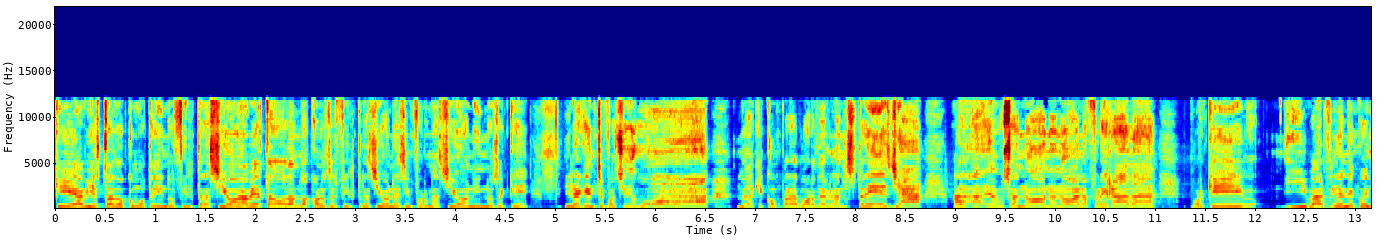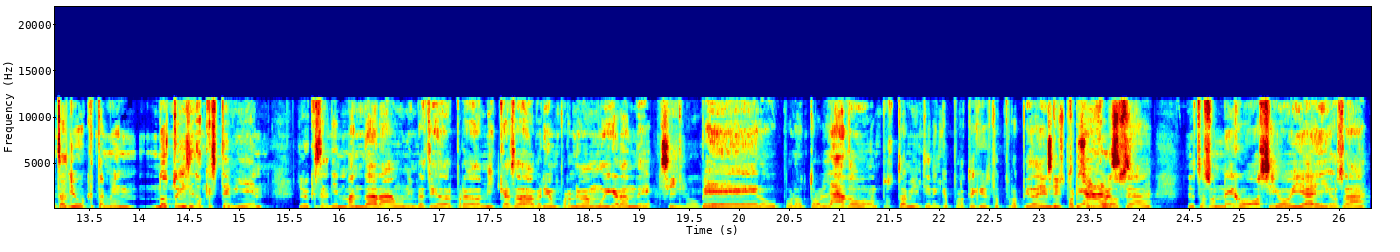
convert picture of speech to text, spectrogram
que había estado como teniendo filtración, había estado dando a conocer filtraciones, información y no sé qué, y la gente fue así de, "Wow, no hay que comprar Borderlands 3 ya, a- a- o sea, no, no, no, a la fregada, porque... Y al final de cuentas, yo creo que también, no estoy diciendo que esté bien, yo creo que si alguien mandara a un investigador privado a mi casa habría un problema muy grande. Sí, no, güey. Pero por otro lado, pues también tienen que proteger su propiedad Sí, industrial. o supuesto. sea, esto es un negocio y hay, o sea,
